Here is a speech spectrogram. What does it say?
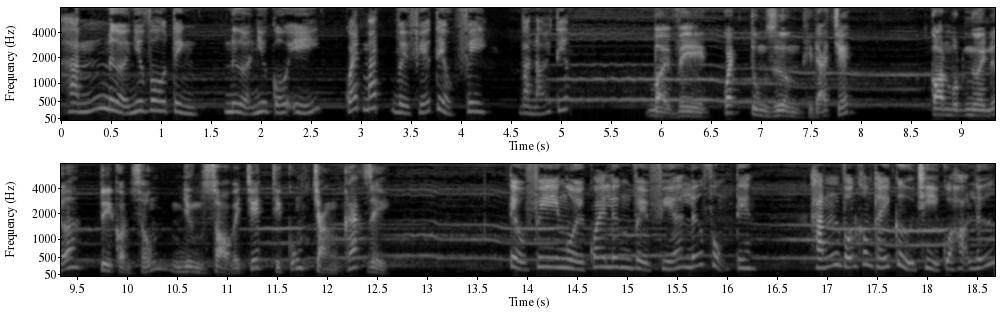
Hắn nửa như vô tình Nửa như cố ý Quét mắt về phía Tiểu Phi Và nói tiếp Bởi vì Quách Tung Dương thì đã chết. Còn một người nữa Tuy còn sống Nhưng so với chết thì cũng chẳng khác gì. Tiểu Phi ngồi quay lưng về phía Lữ Phụng Tiên. Hắn vốn không thấy cử chỉ của họ Lữ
